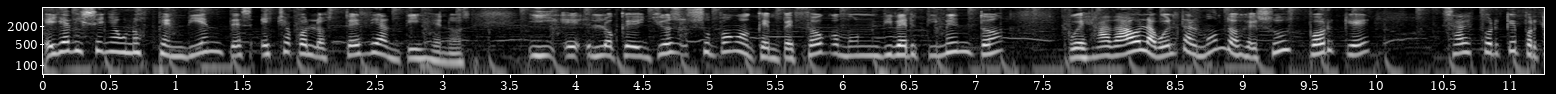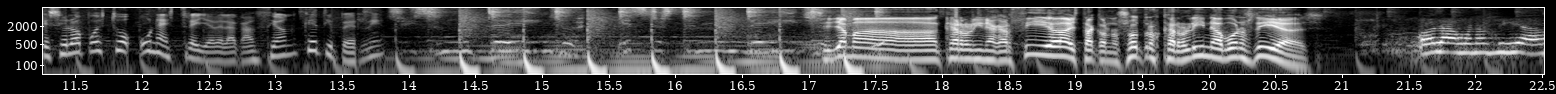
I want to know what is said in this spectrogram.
Ella diseña unos pendientes hechos con los test de antígenos. Y eh, lo que yo supongo que empezó como un divertimento, pues ha dado la vuelta al mundo, Jesús, porque... ¿Sabes por qué? Porque se lo ha puesto una estrella de la canción, Katy Perry. Se llama Carolina García, está con nosotros. Carolina, buenos días. Hola, buenos días.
